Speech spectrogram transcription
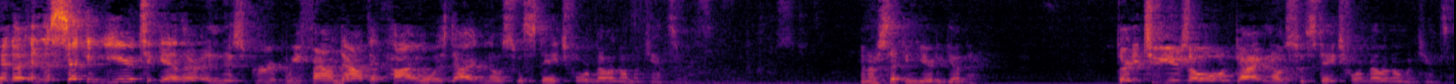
And uh, in the second year together in this group, we found out that Kyle was diagnosed with stage four melanoma cancer. In our second year together. 32 years old, diagnosed with stage four melanoma cancer.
